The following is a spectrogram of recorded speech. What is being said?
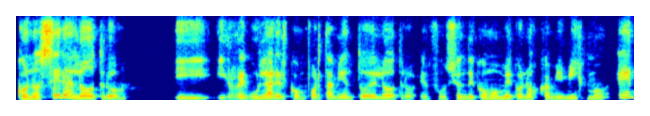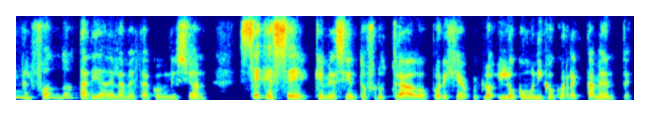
conocer al otro y, regular el comportamiento del otro en función de cómo me conozco a mí mismo, en el fondo tarea de la metacognición. Sé que sé que me siento frustrado, por ejemplo, y lo comunico correctamente.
